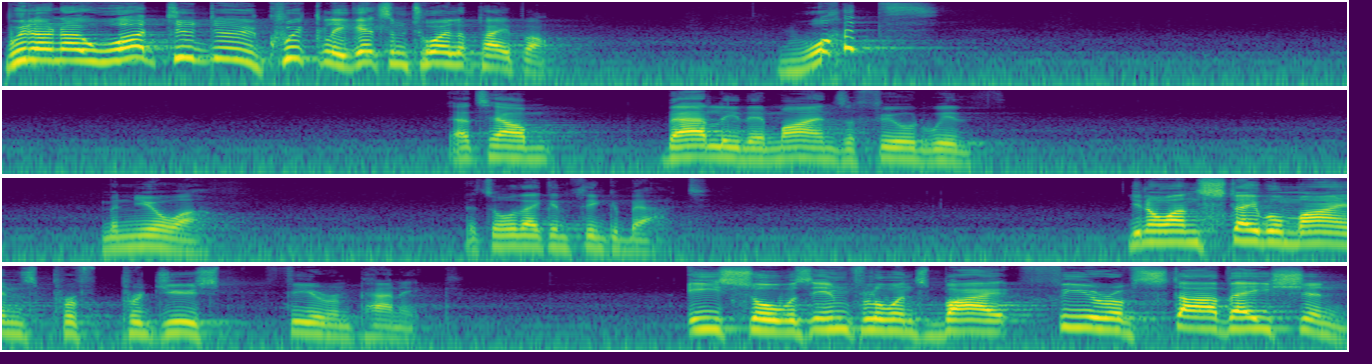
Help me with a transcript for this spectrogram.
We don't know what to do. Quickly, get some toilet paper. What? That's how badly their minds are filled with manure. That's all they can think about. You know, unstable minds pr- produce fear and panic. Esau was influenced by fear of starvation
